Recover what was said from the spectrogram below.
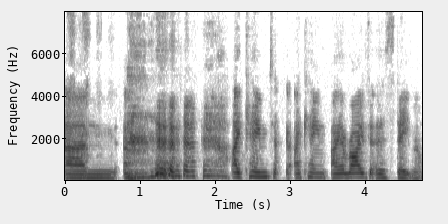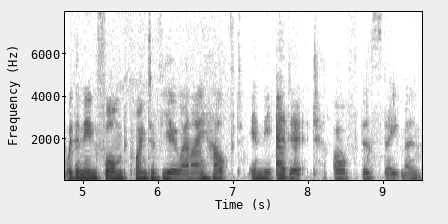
Um, I came to, I came, I arrived at a statement with an informed point of view, and I helped in the edit of the statement.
